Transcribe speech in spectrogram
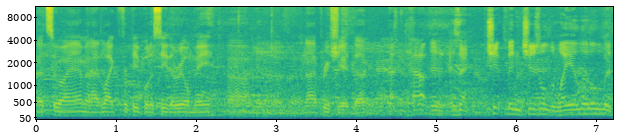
that's who I am, and I'd like for people to see the real me, um, and, and I appreciate that. How has that chip been chiseled away a little with,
